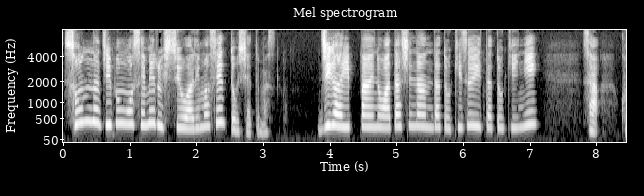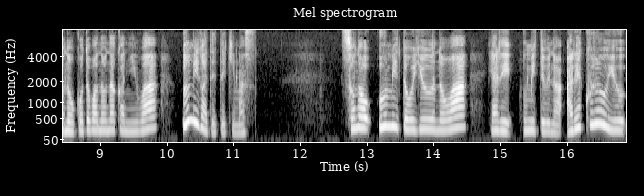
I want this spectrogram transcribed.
そんな自分を責める必要はありませんとおっしゃってます。自我いっぱいの私なんだと気づいたときに、さあ、この言葉の中には海が出てきます。その海というのはやはり海というのは荒れ狂う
